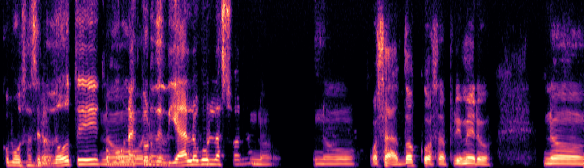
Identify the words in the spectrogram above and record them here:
como sacerdote, como un actor de diálogo en la zona? No, no. O sea, dos cosas. Primero, no,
